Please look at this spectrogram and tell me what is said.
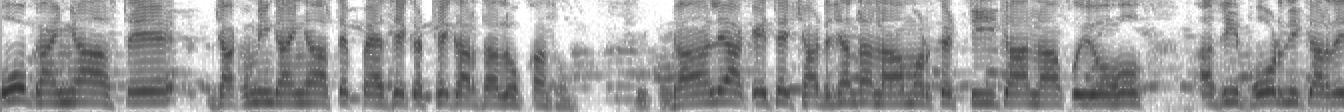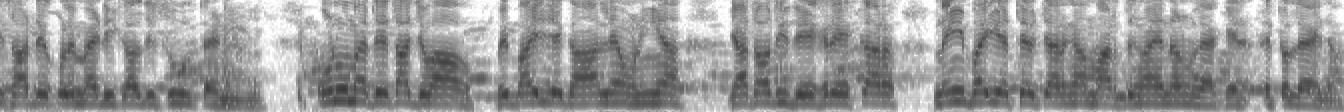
ਉਹ ਗਾਈਆਂ ਵਾਸਤੇ ਜ਼ਖਮੀ ਗਾਈਆਂ ਵਾਸਤੇ ਪੈਸੇ ਇਕੱਠੇ ਕਰਦਾ ਲੋਕਾਂ ਤੋਂ। ਗਾਂ ਲਿਆ ਕੇ ਇੱਥੇ ਛੱਡ ਜਾਂਦਾ ਨਾ ਮੁੜ ਕੇ ਟੀਕਾ ਨਾ ਕੋਈ ਉਹ। ਅਸੀਂ ਅਫੋਰਡ ਨਹੀਂ ਕਰਦੇ ਸਾਡੇ ਕੋਲੇ ਮੈਡੀਕਲ ਦੀ ਸਹੂਲਤ ਹੈ ਨਹੀਂ ਜੀ। ਉਹਨੂੰ ਮੈਂ ਦੇਤਾ ਜਵਾਬ ਵੀ ਬਾਈ ਜੇ ਗਾਂ ਲਿਆਉਣੀ ਆ ਜਾਂ ਤਾਂ ਉਹਦੀ ਦੇਖ ਰੇਖ ਕਰ ਨਹੀਂ ਬਾਈ ਇੱਥੇ ਵਿਚਾਰੀਆਂ ਮਰਦੀਆਂ ਇਹਨਾਂ ਨੂੰ ਲੈ ਕੇ ਇੱਥੋਂ ਲੈ ਜਾ।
